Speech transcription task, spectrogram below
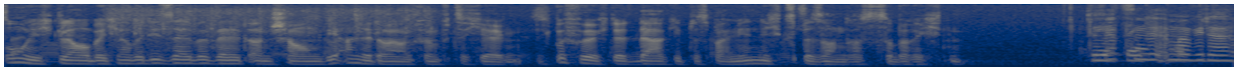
Oh, ich glaube, ich habe dieselbe Weltanschauung wie alle 53-Jährigen. Ich befürchte, da gibt es bei mir nichts Besonderes zu berichten. Setzen wir immer wieder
